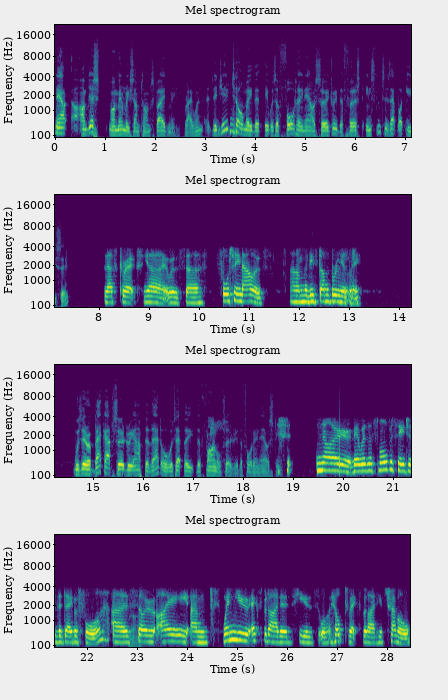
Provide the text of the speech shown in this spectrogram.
Now, I'm just, my memory sometimes fades me, Raewyn. Did you tell me that it was a 14 hour surgery, the first instance? Is that what you said? That's correct. Yeah, it was uh, 14 hours, um, but he's done brilliantly. Was there a backup surgery after that, or was that the, the final surgery, the 14 hour stint? No, there was a small procedure the day before. Uh, right. So I, um, when you expedited his or helped to expedite his travel,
